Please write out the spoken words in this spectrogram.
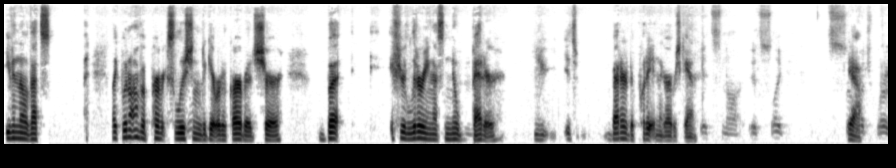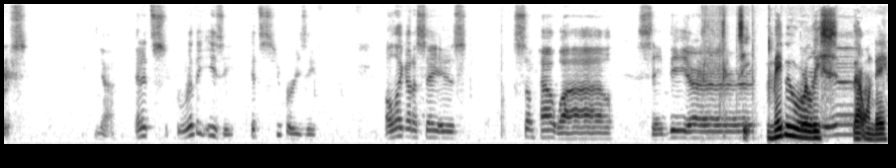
Even though that's like we don't have a perfect solution to get rid of garbage, sure, but if you're littering, that's no Mhm. better. You, it's better to put it in the garbage can. it's not. It's like so Yeah. much worse. Yeah, and it's really easy. It's super easy. All I gotta say is, somehow I'll save the earth. See, maybe we'll release you. that one day.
